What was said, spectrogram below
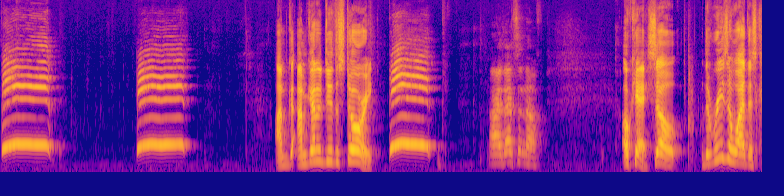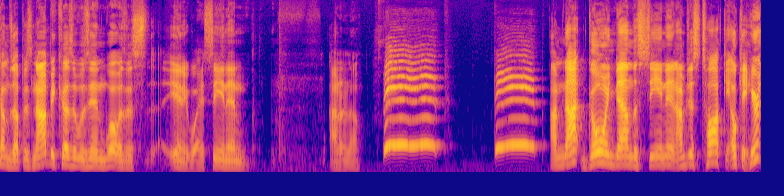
Beep! Beep! I'm, g- I'm gonna do the story. Beep! All right, that's enough. Okay, so the reason why this comes up is not because it was in what was this anyway? CNN. I don't know. Beep! Beep! I'm not going down the CNN. I'm just talking. Okay, here.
